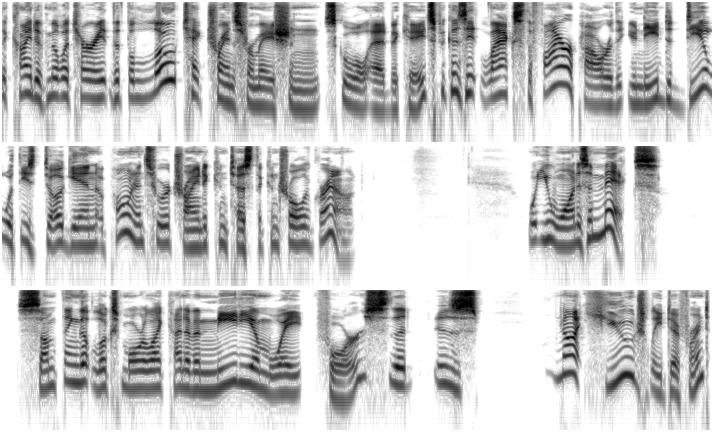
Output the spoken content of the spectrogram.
the kind of military that the low tech transformation school advocates because it lacks the firepower that you need to deal with these dug in opponents who are trying to contest the control of ground. What you want is a mix, something that looks more like kind of a medium weight force that is not hugely different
